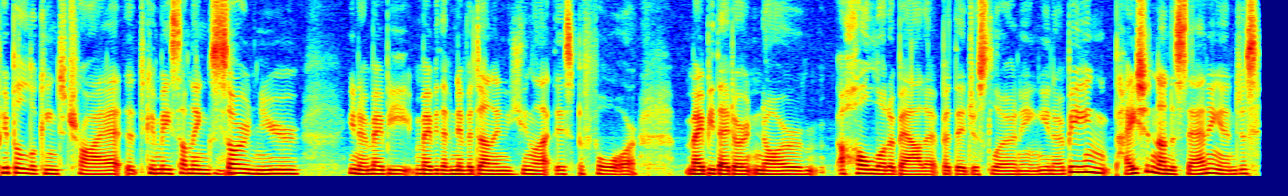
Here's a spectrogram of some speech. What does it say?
people are looking to try it. It can be something so new you know maybe maybe they've never done anything like this before maybe they don't know a whole lot about it but they're just learning you know being patient and understanding and just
